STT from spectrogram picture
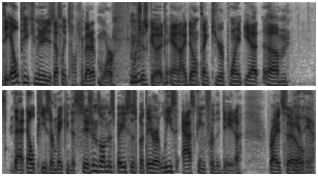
the LP community is definitely talking about it more, Mm-hmm. which is good. And I don't think, to your point yet, um, that LPs are making decisions on this basis, but they are at least asking for the data, right? So Yeah.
